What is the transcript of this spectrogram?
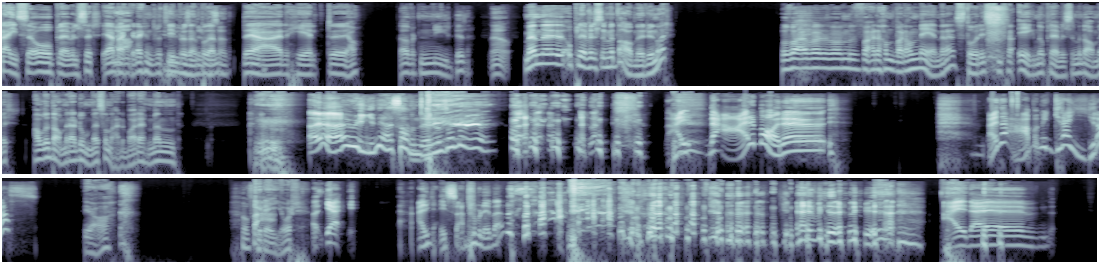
Reise og opplevelser. Jeg backer deg 110% på den. Det er helt eh, Ja. Det hadde vært nydelig, det. Ja. Men uh, opplevelser med damer, Runar? Hva, hva, hva, hva, er det han, hva er det han mener her? Stories fra egne opplevelser med damer. Alle damer er dumme, sånn er det bare, men Jeg er jo ingen jeg savner, eller noe sånt. Nei, det er bare Nei, det er bare mye greier, ass. Ja, Hvorfor er greier. jeg, Er det jeg som er problemet? jeg begynner å lure. Nei, det er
